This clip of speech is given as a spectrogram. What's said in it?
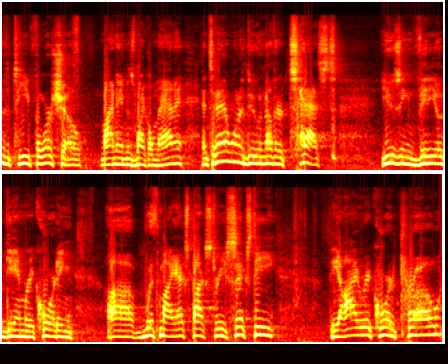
to the T4 show. My name is Michael Manna, and today I want to do another test using video game recording uh, with my Xbox 360, the iRecord Pro,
